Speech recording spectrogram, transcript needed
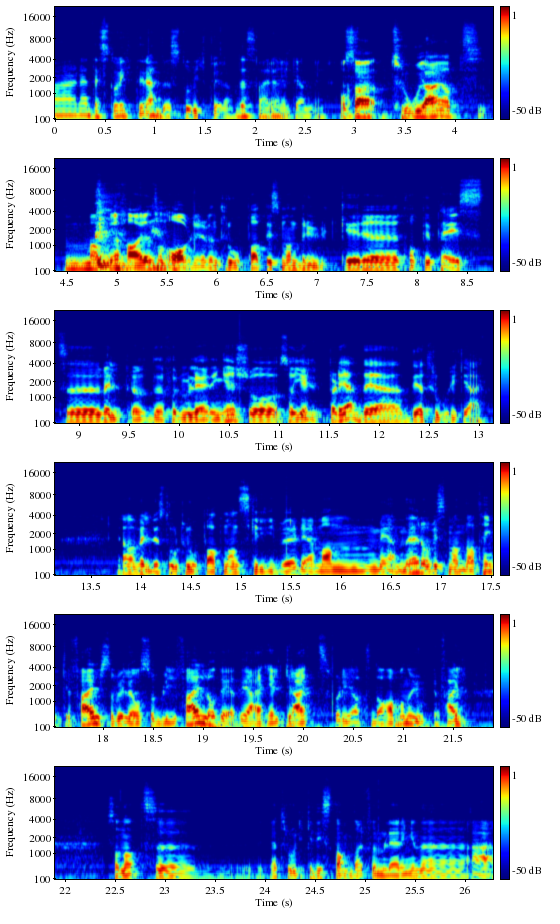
er det desto viktigere. Desto viktigere. Dessverre. Det er helt enig. Og så tror jeg at mange har en sånn overdreven tro på at hvis man bruker eh, copy-paste, eh, velprøvde formuleringer, så, så hjelper det. det. Det tror ikke jeg. Jeg har veldig stor tro på at man skriver det man mener, og hvis man da tenker feil, så vil det også bli feil, og det, det er helt greit, fordi at da har man jo gjort det feil. Sånn at eh, jeg tror ikke de standardformuleringene er,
